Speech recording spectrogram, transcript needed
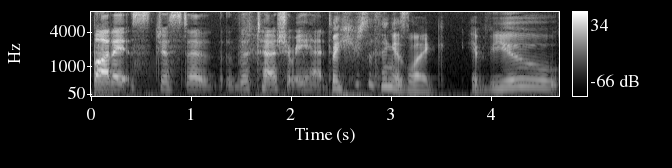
But it's just a the tertiary head. But here's the thing: is like if you,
